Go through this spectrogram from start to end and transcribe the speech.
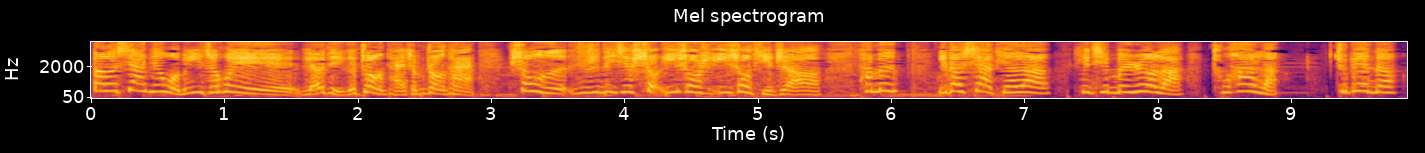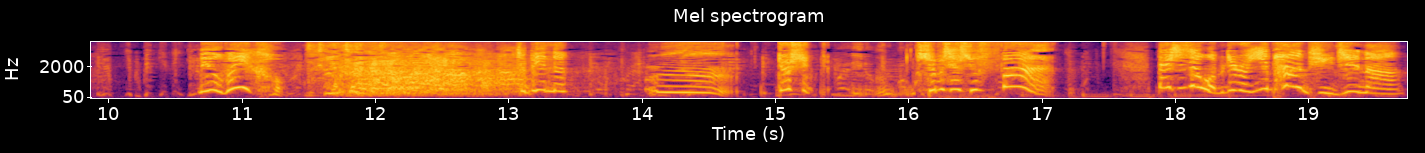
到了夏天，我们一直会了解一个状态，什么状态？瘦子就是那些瘦易瘦易瘦体质啊，他们一到夏天了，天气闷热了，出汗了，就变得没有胃口，就变得嗯，就是吃不下去饭。但是像我们这种易胖体质呢，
